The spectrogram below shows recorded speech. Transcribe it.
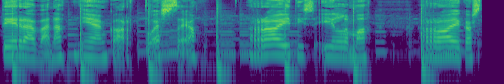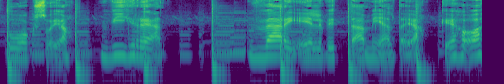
terävänä iän karttuessa ja raitis ilma, raikas tuoksu ja vihreän väri elvyttää mieltä ja kehoa.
